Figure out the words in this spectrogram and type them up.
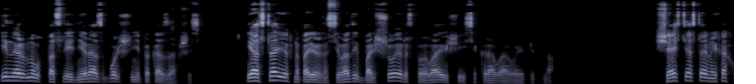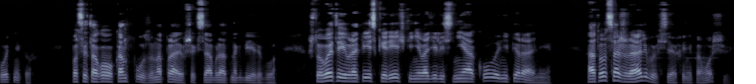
и нырнул в последний раз, больше не показавшись, и оставив на поверхности воды большое расплывающееся кровавое пятно. Счастье остальных охотников, после такого конфуза, направившихся обратно к берегу, что в этой европейской речке не водились ни акулы, ни пираньи, а то сожрали бы всех и не поморщились.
